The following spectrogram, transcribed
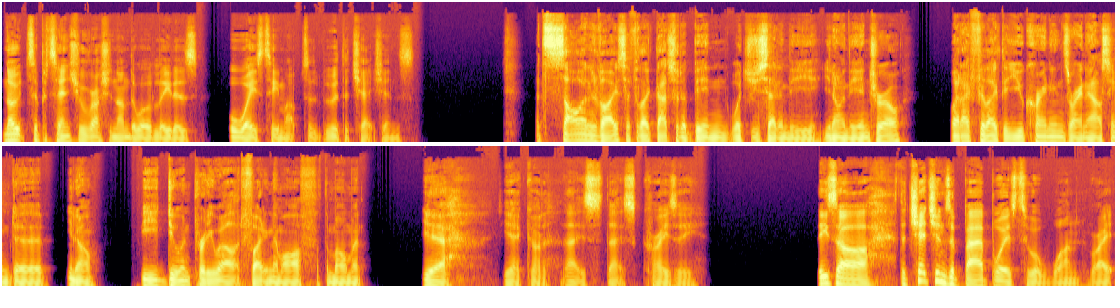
Note to potential Russian underworld leaders: always team up to, with the Chechens. That's solid advice. I feel like that should have been what you said in the you know in the intro. But I feel like the Ukrainians right now seem to you know be doing pretty well at fighting them off at the moment. Yeah, yeah, God, that is that is crazy. These are the Chechens are bad boys to a one, right?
